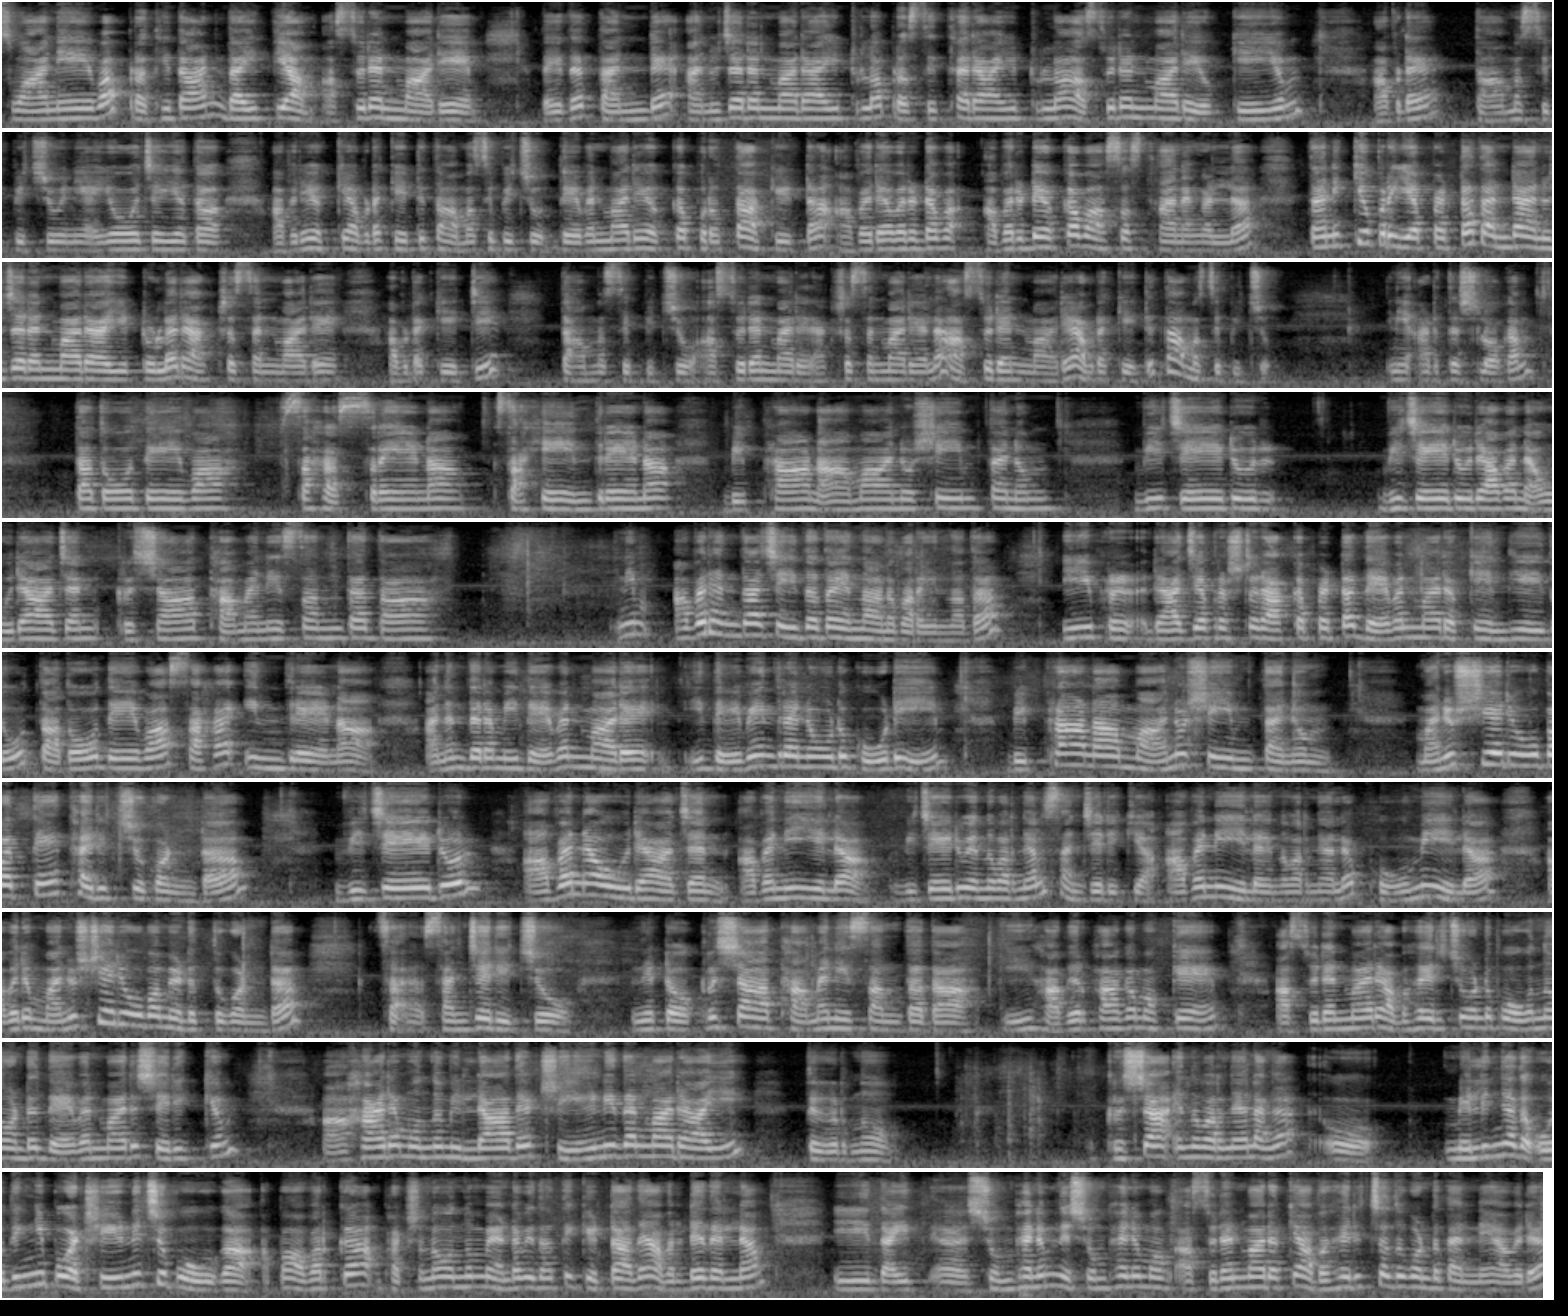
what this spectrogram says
സ്വാനേവ പ്രതിതാൻ ദൈത്യാം അസുരന്മാരെ. അതായത് തന്റെ അനുചരന്മാരായിട്ടുള്ള പ്രസിദ്ധരായിട്ടുള്ള അസുരന്മാരെയൊക്കെയും അവിടെ താമസിപ്പിച്ചു. ഇനി അയോജയത അവരെയൊക്കെ അവിടെ കയറ്റി താമസിപ്പിച്ചു. ദേവന്മാരെയൊക്കെ പുറത്താക്കിയിട്ട് അവരവരുടെ അവരുടെയൊക്കെ വാസസ്ഥാനങ്ങളിൽ തനിക്ക് പ്രിയപ്പെട്ട തന്റെ അനുചരന്മാരായിട്ടുള്ള രാക്ഷസന്മാരെ അവിടെ കയറ്റി താമസിപ്പിച്ചു. അസുരന്മാരെ രാക്ഷസന്മാരെ അല്ല അസുരന്മാരെ അവിടെ കയറ്റി താമസിപ്പിച്ചു. ഇനി അടുത്ത ശ്ലോകം. തതോ ദേവ സഹസ്രേണ സഹേന്ദ്രേണ ബിഭ്രാണാമാനുഷീം തനും വിജേരു വിജേരുരവനൗരാജൻ കൃഷാധമനി സന്തത. ഇനി അവരെന്താ ചെയ്തത് എന്നാണ് പറയുന്നത്. ഈ രാജ്യഭ്രഷ്ടരാക്കപ്പെട്ട ദേവന്മാരൊക്കെ എന്ത് ചെയ്തു? തതോ ദേവ സഹ ഇന്ദ്രേണ. അനന്തരം ഈ ദേവന്മാരെ ഈ ദേവേന്ദ്രനോട് കൂടി വിഭ്രാണാം മാനുഷീം തനും. മനുഷ്യരൂപത്തെ ധരിച്ചുകൊണ്ട് വിജേരുർ അവനൗരാജൻ അവനിയില വിജയരു എന്ന് പറഞ്ഞാൽ സഞ്ചരിക്കുക അവനിയില എന്ന് പറഞ്ഞാൽ ഭൂമിയിൽ അവർ മനുഷ്യരൂപം എടുത്തുകൊണ്ട് സഞ്ചരിച്ചു. എന്നിട്ടോ കൃഷാധമനി സന്തത. ഈ ഹവിർഭാഗമൊക്കെ അസുരന്മാർ അപഹരിച്ചുകൊണ്ട് പോകുന്നതുകൊണ്ട് ദേവന്മാർ ശരിക്കും ആഹാരമൊന്നുമില്ലാതെ ക്ഷീണിതന്മാരായി തീർന്നു. കൃഷ എന്ന് പറഞ്ഞാൽ അങ്ങ് ഓ മെലിഞ്ഞത് ഒതുങ്ങിപ്പോവുക ക്ഷീണിച്ചു പോവുക. അപ്പോൾ അവർക്ക് ഭക്ഷണമൊന്നും വേണ്ട വിധത്തിൽ കിട്ടാതെ അവരുടേതെല്ലാം ഈ ദൈ ശുംഭനും നിശുംഭനും അസുരന്മാരൊക്കെ അപഹരിച്ചത് കൊണ്ട് തന്നെ അവർ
